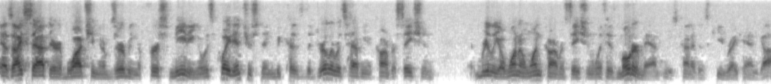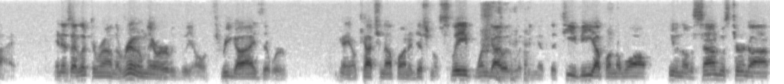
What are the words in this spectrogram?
as I sat there watching and observing the first meeting, it was quite interesting because the driller was having a conversation really a one-on-one conversation with his motorman, who's kind of his key right-hand guy. And as I looked around the room, there were you know three guys that were you know catching up on additional sleep. One guy was looking at the TV up on the wall, even though the sound was turned off.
